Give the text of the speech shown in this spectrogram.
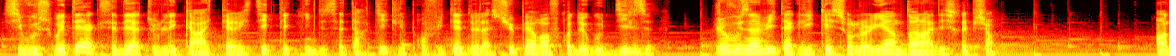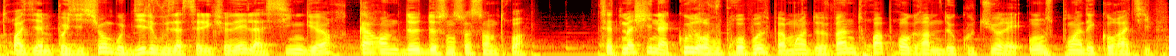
Si vous souhaitez accéder à toutes les caractéristiques techniques de cet article et profiter de la super offre de Good Deals, je vous invite à cliquer sur le lien dans la description. En troisième position, Good Deals vous a sélectionné la Singer 42263. Cette machine à coudre vous propose pas moins de 23 programmes de couture et 11 points décoratifs.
